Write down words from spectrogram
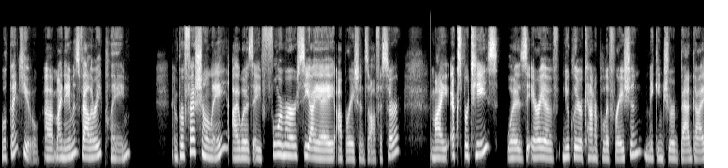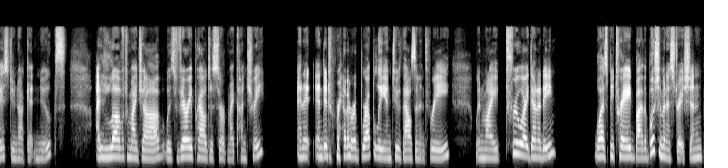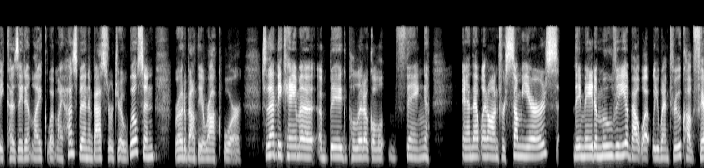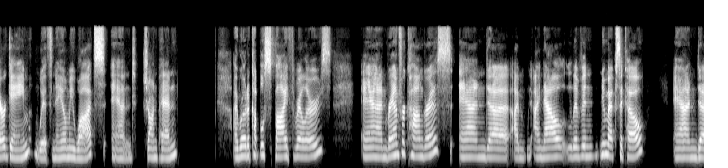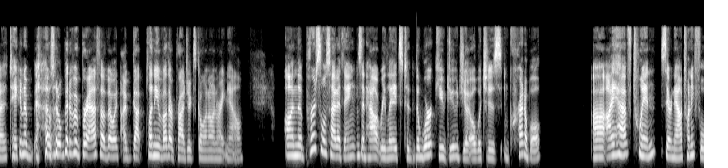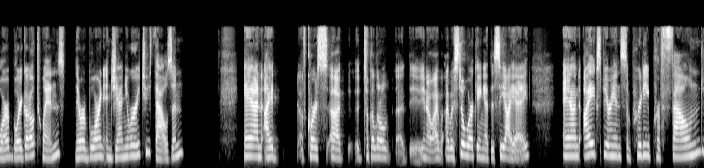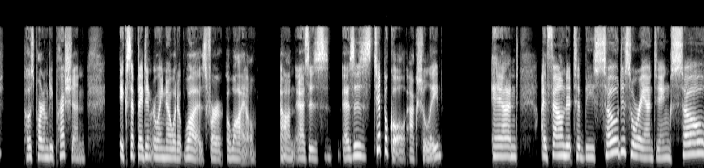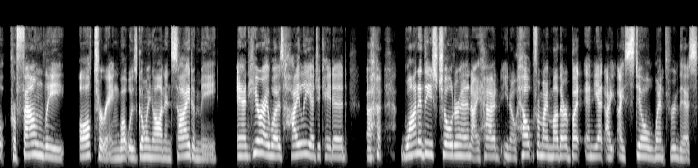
Well, thank you. Uh, my name is Valerie Plame, and professionally, I was a former CIA operations officer. My expertise was the area of nuclear counterproliferation, making sure bad guys do not get nukes. I loved my job, was very proud to serve my country and it ended rather abruptly in 2003 when my true identity was betrayed by the Bush administration because they didn't like what my husband, Ambassador Joe Wilson, wrote about the Iraq War. So that became a, a big political thing. And that went on for some years. They made a movie about what we went through called Fair Game with Naomi Watts and Sean Penn. I wrote a couple spy thrillers and ran for Congress. And uh, I'm I now live in New Mexico, and uh, taken a, a little bit of a breath, although I've got plenty of other projects going on right now. On the personal side of things and how it relates to the work you do, Joe, which is incredible. Uh, I have twins. They're now 24, boy girl twins. They were born in January 2000. And I, of course, uh, took a little, uh, you know, I, I was still working at the CIA. And I experienced some pretty profound postpartum depression, except I didn't really know what it was for a while, um, as is as is typical, actually. And I found it to be so disorienting, so profoundly altering what was going on inside of me. And here I was, highly educated, uh, wanted these children. I had, you know, help from my mother, but and yet I I still went through this.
